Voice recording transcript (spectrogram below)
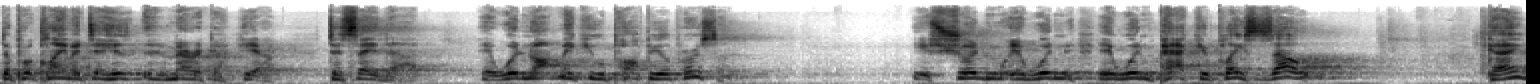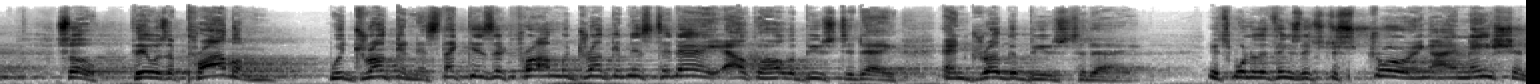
to proclaim it to his America here, to say that. It would not make you a popular person. It shouldn't, it wouldn't, it wouldn't pack your places out. Okay? So there was a problem with drunkenness. Like there's a problem with drunkenness today, alcohol abuse today, and drug abuse today. It's one of the things that's destroying our nation.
